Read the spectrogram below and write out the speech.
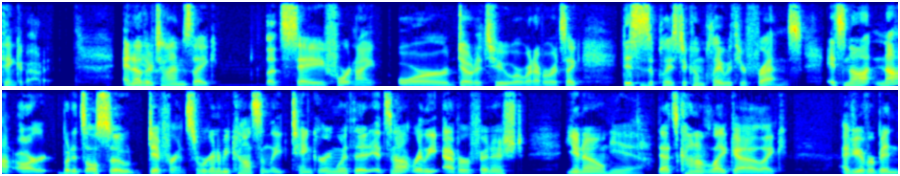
think about it and other times like let's say fortnite or dota 2 or whatever it's like this is a place to come play with your friends it's not not art but it's also different so we're going to be constantly tinkering with it it's not really ever finished you know Yeah. that's kind of like uh like have you ever been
